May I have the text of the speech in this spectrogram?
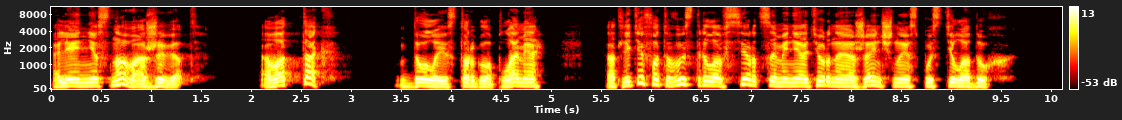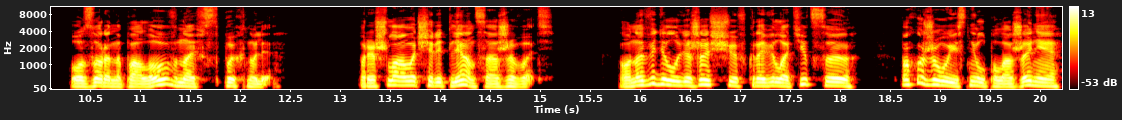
Ленни снова оживет. Вот так!» Дуло исторгло пламя. Отлетев от выстрела в сердце, миниатюрная женщина испустила дух. Узоры на полу вновь вспыхнули. Пришла очередь Лянца оживать. Он увидел лежащую в крови Латицию, похоже, уяснил положение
